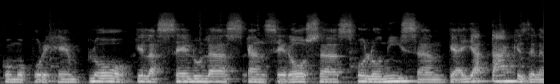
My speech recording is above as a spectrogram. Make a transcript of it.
como por ejemplo que las células cancerosas colonizan, que hay ataques de la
